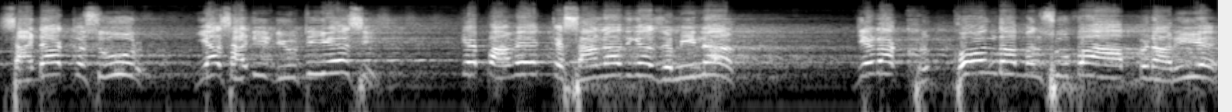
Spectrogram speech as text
ਸਾਡਾ ਕਸੂਰ ਜਾਂ ਸਾਡੀ ਡਿਊਟੀ ਇਹ ਸੀ ਕਿ ਭਾਵੇਂ ਕਿਸਾਨਾਂ ਦੀਆਂ ਜ਼ਮੀਨਾਂ ਜਿਹੜਾ ਖ- ਦਾ ਮਨਸੂਬਾ ਆਪ ਬਣਾ ਰਹੀ ਹੈ,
